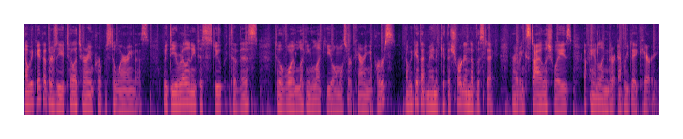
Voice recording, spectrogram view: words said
Now we get that there's a utilitarian purpose to wearing this, but do you really need to stoop to this to avoid looking like you almost are carrying a purse? Now we get that men get the short end of the stick for having stylish ways of handling their everyday carry.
